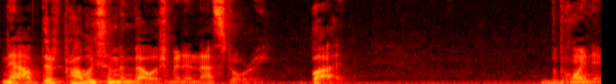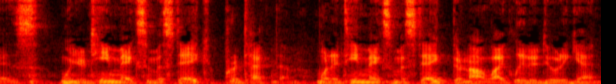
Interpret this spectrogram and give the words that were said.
Now, there's probably some embellishment in that story, but the point is, when your team makes a mistake, protect them. When a team makes a mistake, they're not likely to do it again.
